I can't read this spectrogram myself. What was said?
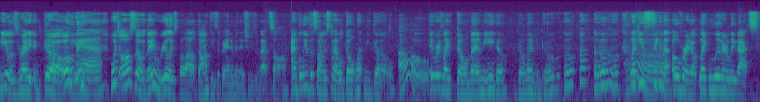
he was ready to go. Yeah. Which also, they really spell out Donkey's abandonment issues in that song. I believe the song is titled "Don't Let Me Go." Oh. It was like, "Don't let me go, don't let me go." Oh, oh, oh. Like he's singing that ah. over and over. Like literally, that's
